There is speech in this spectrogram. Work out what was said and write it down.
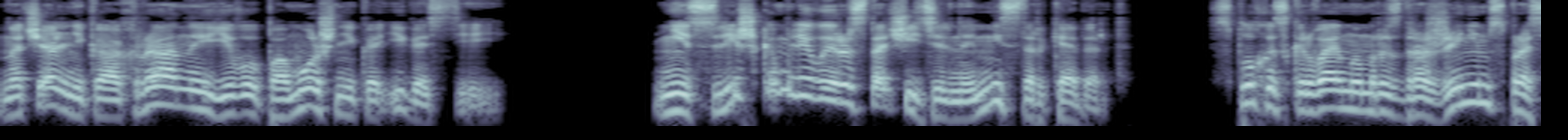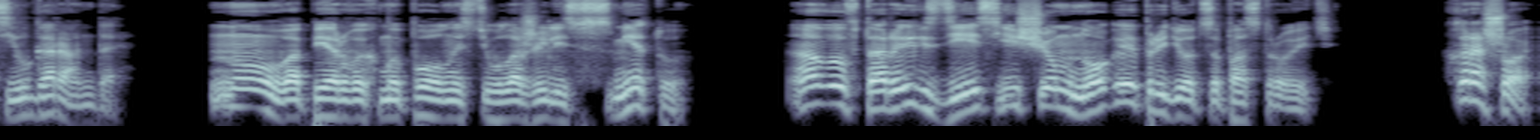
начальника охраны, его помощника и гостей. «Не слишком ли вы расточительны, мистер Кэберт?» С плохо скрываемым раздражением спросил Гаранда. «Ну, во-первых, мы полностью уложились в смету, а во-вторых, здесь еще многое придется построить. Хорошо,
